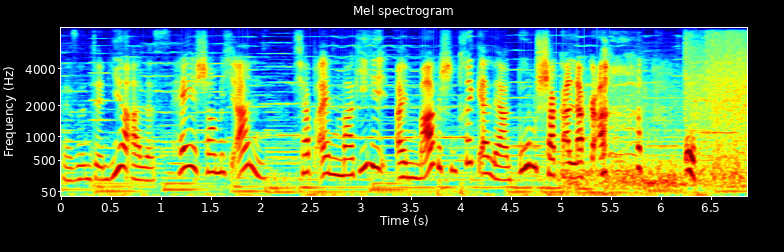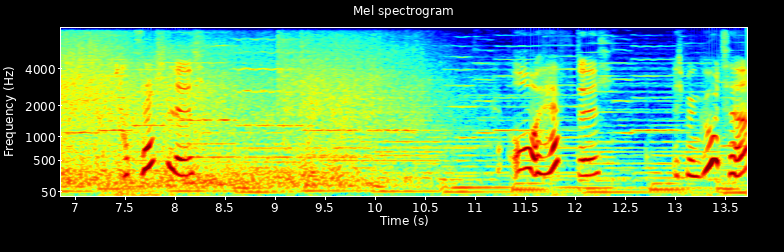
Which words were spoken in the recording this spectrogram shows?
Wer sind denn hier alles? Hey, schau mich an. Ich habe einen Magie, einen magischen Trick erlernt. Boom, Schakalaka. oh, tatsächlich. Oh, heftig. Ich bin gut, hä?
